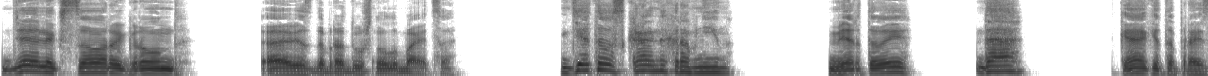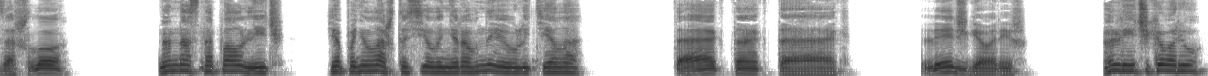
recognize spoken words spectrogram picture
Делексор и Грунд». Авис добродушно улыбается. «Где-то у скальных равнин». «Мертвы?» «Да». «Как это произошло?» «На нас напал Лич. Я поняла, что силы не равны и улетела». «Так, так, так. Лич, говоришь?» «Лич, говорю».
